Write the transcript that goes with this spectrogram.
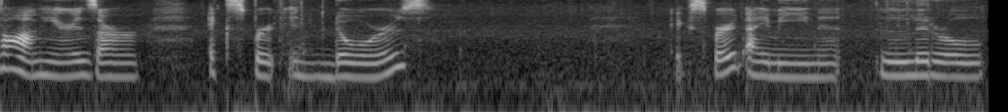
Tom here is our expert indoors. Expert, I mean literal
